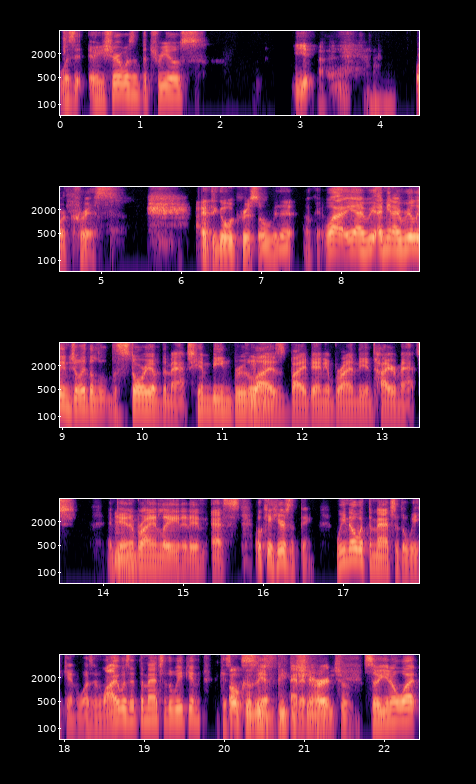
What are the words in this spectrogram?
was it are you sure it wasn't the trios Yeah. or chris I had to go with Chris over that. okay well yeah I, re- I mean i really enjoyed the the story of the match him being brutalized by daniel bryan the entire match and daniel Mhm. bryan laying it in s okay here's the thing we know what the match of the weekend was and why was it the match of the weekend because Oh, because they beat the and it shit out of hurt each other. so you know what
